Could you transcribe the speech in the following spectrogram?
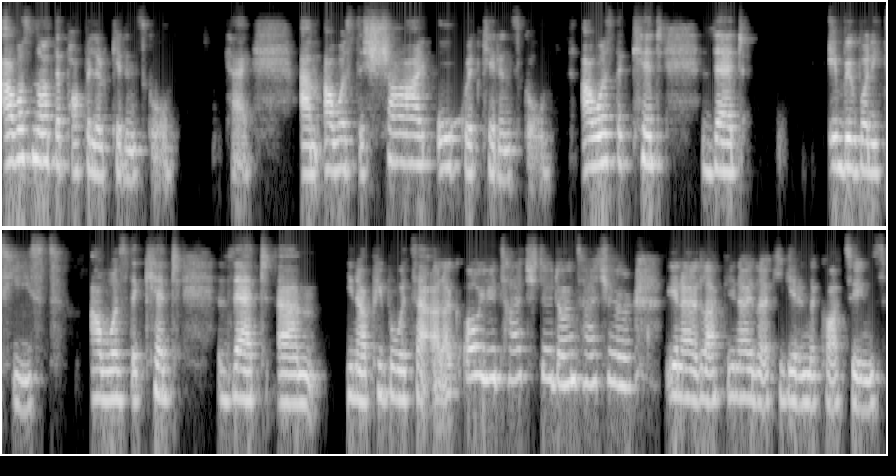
I was not the popular kid in school. Okay. Um, I was the shy, awkward kid in school. I was the kid that everybody teased. I was the kid that, um, you know, people would say, oh, like, oh, you touched her, don't touch her. You know, like, you know, like you get in the cartoons.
